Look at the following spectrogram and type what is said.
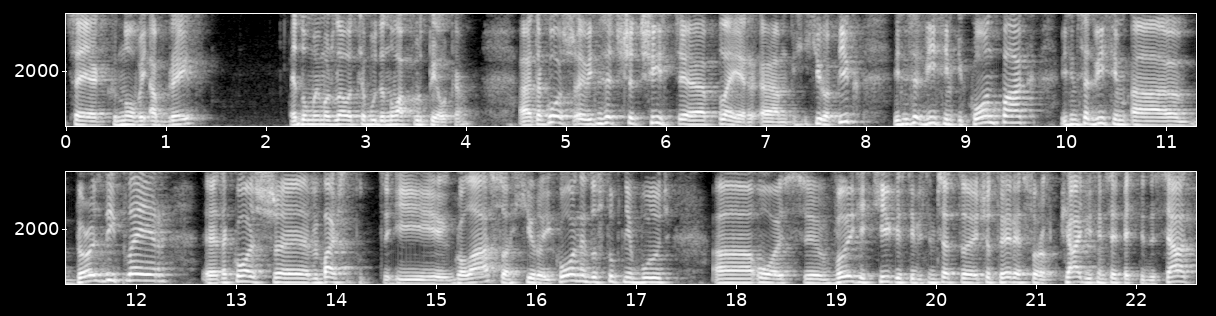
Це як новий апгрейд. Я думаю, можливо, це буде нова крутилка. Е, Також е, 86 е, плеєр е, Hero Peak, 88 ікон пак, 88 е, Birthday Player. Також ви бачите тут і Голасо, Hero ікони доступні будуть. Ось в великій кількості 84, 45, 85, 50.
